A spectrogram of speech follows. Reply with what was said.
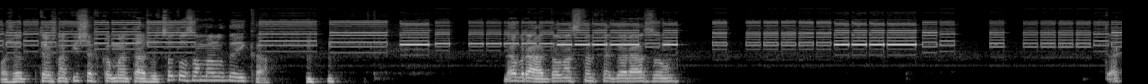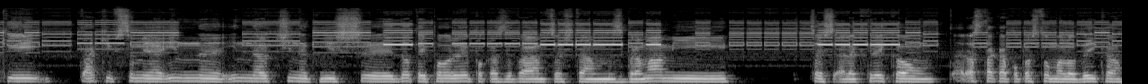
Może ktoś napisze w komentarzu, co to za melodyjka. Dobra, do następnego razu. Taki, taki w sumie inny, inny odcinek niż y, do tej pory. Pokazywałem coś tam z bramami, coś z elektryką. Teraz taka po prostu melodyjka.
